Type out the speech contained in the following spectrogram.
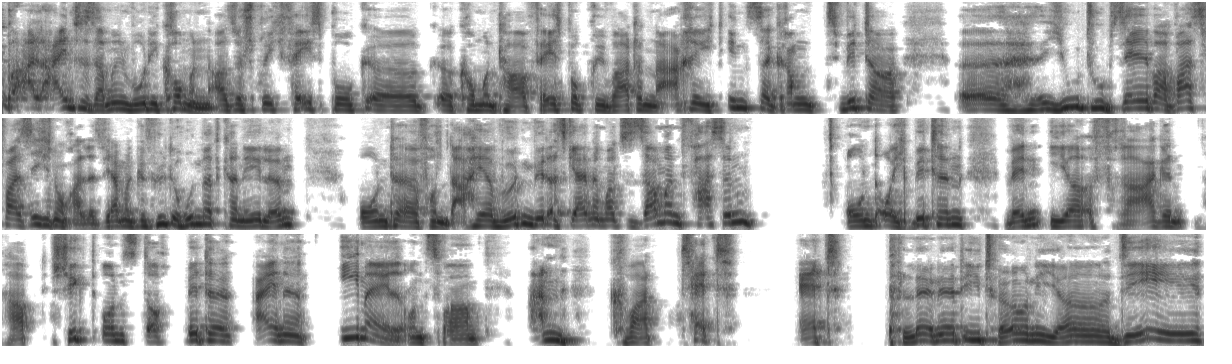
überall einzusammeln, wo die kommen. Also sprich Facebook äh, äh, Kommentar, Facebook private Nachricht, Instagram, Twitter, äh, YouTube selber, was weiß ich noch alles. Wir haben gefühlte 100 Kanäle und äh, von daher würden wir das gerne mal zusammenfassen und euch bitten, wenn ihr Fragen habt, schickt uns doch bitte eine E-Mail und zwar an quartett at planeteternia.de.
